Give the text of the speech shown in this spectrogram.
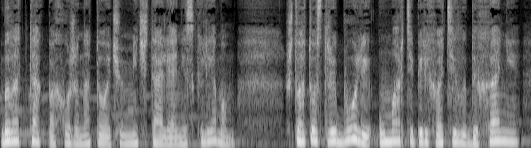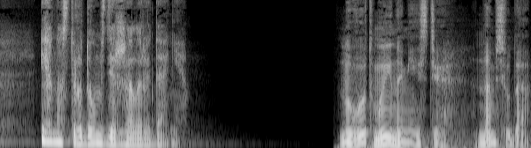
была так похожа на то, о чем мечтали они с Клемом, что от острой боли у Марти перехватило дыхание, и она с трудом сдержала рыдание. Ну вот мы и на месте. Нам сюда.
